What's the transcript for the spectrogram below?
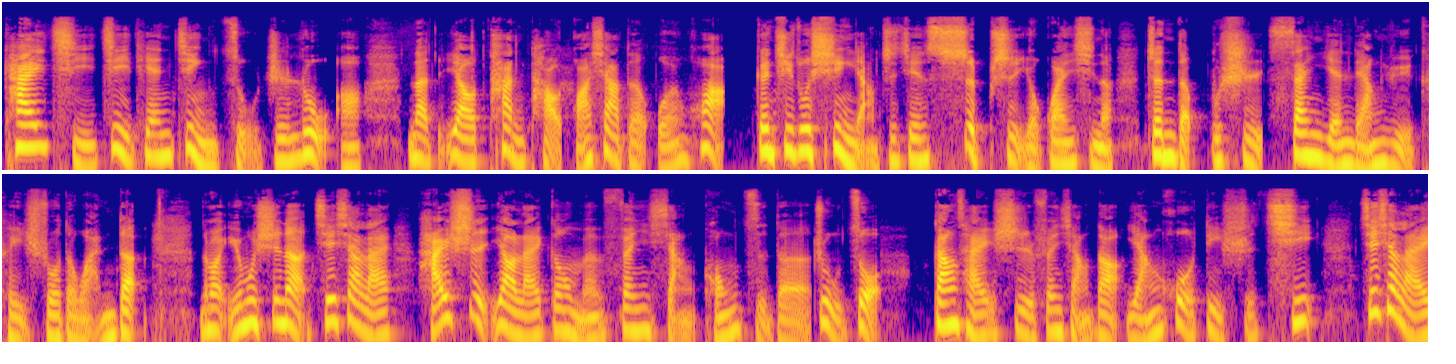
开启祭天敬祖之路》啊。那要探讨华夏的文化。跟基督信仰之间是不是有关系呢？真的不是三言两语可以说得完的。那么于牧师呢，接下来还是要来跟我们分享孔子的著作。刚才是分享到《阳货》第十七，接下来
